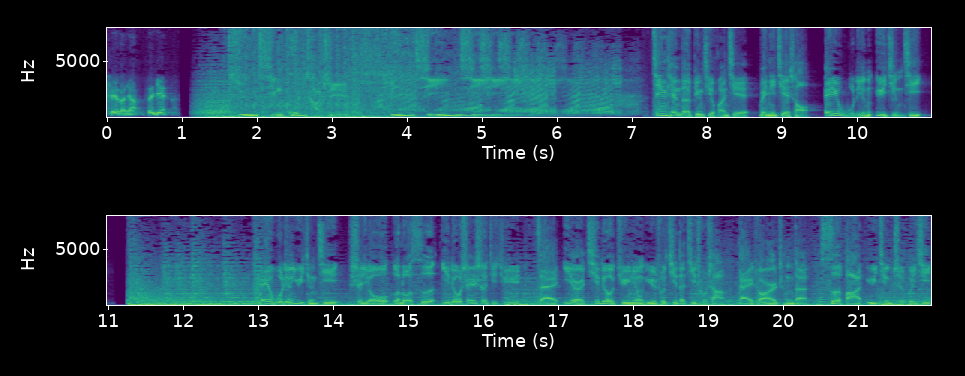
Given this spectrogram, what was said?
谢谢大家，再见。军情观察之兵器。今天的兵器环节为您介绍 A 五零预警机。A 五零预警机是由俄罗斯伊留申设计局在伊尔七六军用运输机的基础上改装而成的四发预警指挥机，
